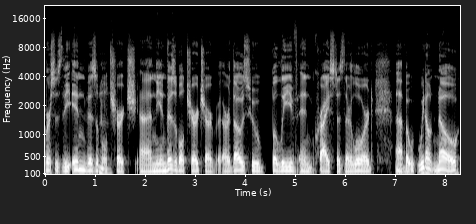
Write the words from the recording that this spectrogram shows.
versus the invisible mm. church. Uh, and the invisible church are are those who believe in Christ as their Lord, uh, but we don't know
